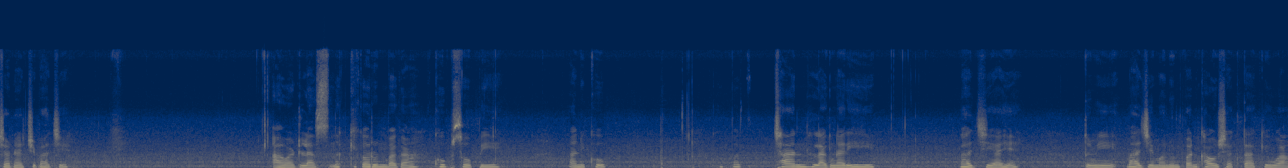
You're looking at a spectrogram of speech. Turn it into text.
चण्याची भाजी. आवडल्यास नक्की करून बघा. खूप सोपी आणि खूप खूपच छान लागणारी ही भाजी आहे. तुम्ही भाजी म्हणून पण खाऊ शकता किंवा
